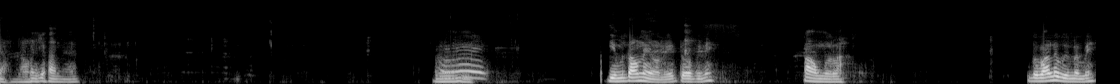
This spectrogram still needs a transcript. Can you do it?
Ya dalgan ya. Gimana tahun nih orang itu apa ini? Tahun gak lah. Bagaimana bu mày,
